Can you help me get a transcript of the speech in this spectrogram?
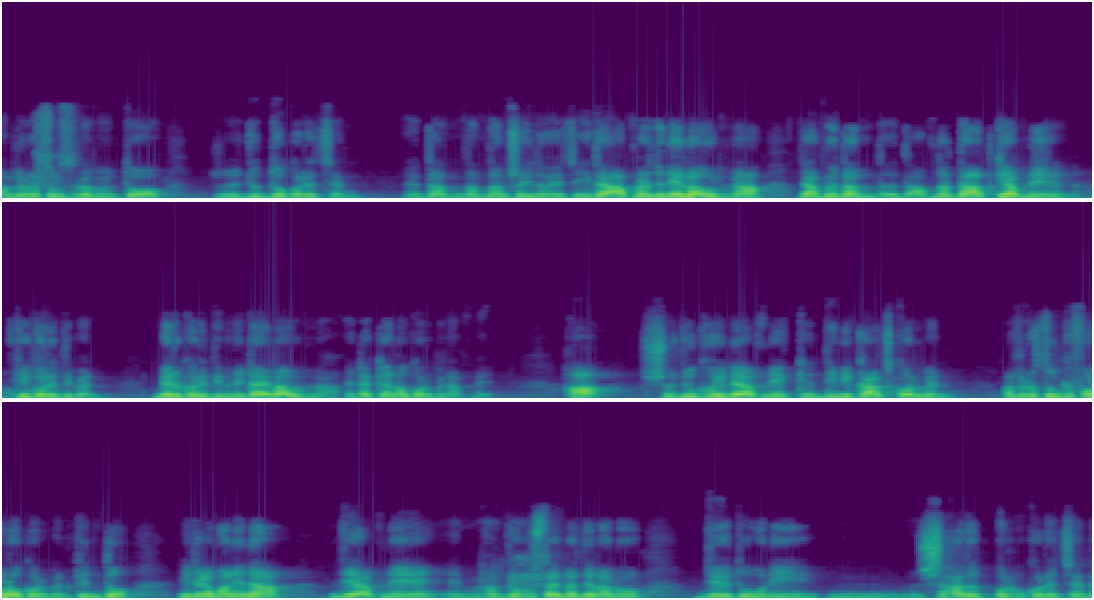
আল্লাহ রসুল ইসলাম তো যুদ্ধ করেছেন দান দান- শহীদ হয়েছে। এটা আপনার জন্য অ্যালাউড না যে আপনি দান- আপনার দাঁতকে আপনি কি করে দিবেন? বের করে দিবেন। এটা অ্যালাউড না। এটা কেন করবেন আপনি? হ্যাঁ সুযোগ হইলে আপনি দিনই কাজ করবেন। আল্লাহ রসুলকে ফলো করবেন। কিন্তু এটার মানে না যে আপনি হয়তো হুসাইন রাজানু যেহেতু উনি শাহাদত পূরণ করেছেন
